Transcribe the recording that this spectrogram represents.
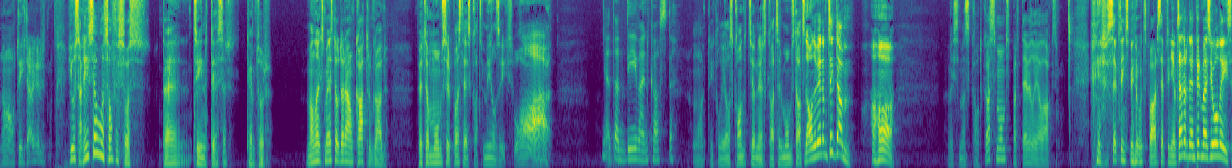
Nav tik traki. Jūs arī savos oficiālos cīnāties ar tiem tur. Man liekas, mēs to darām katru gadu. Pēc tam mums ir pastāstījis kāds milzīgs. Wow! Jā, tāda dīvaina kaste. O, tik liels kondicionieris, kāds ir mums, tāds nav nevienam citam. Aha! Vismaz kaut kas mums par tevi lielāks. Ir 7 minūtes pār 7. 4. 1. jūlijas.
